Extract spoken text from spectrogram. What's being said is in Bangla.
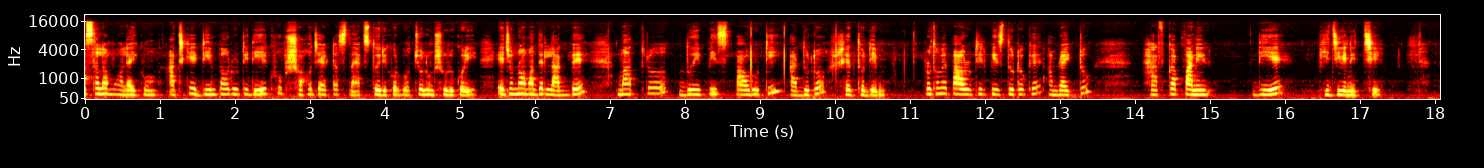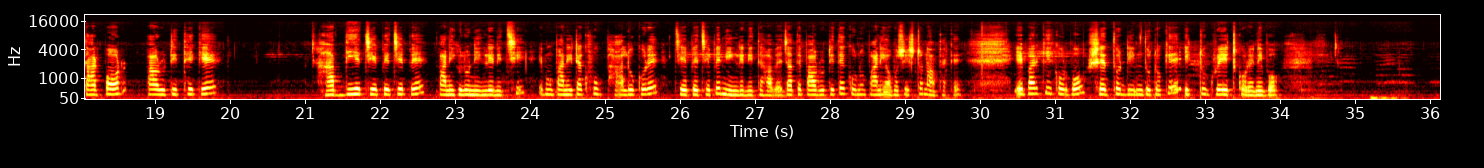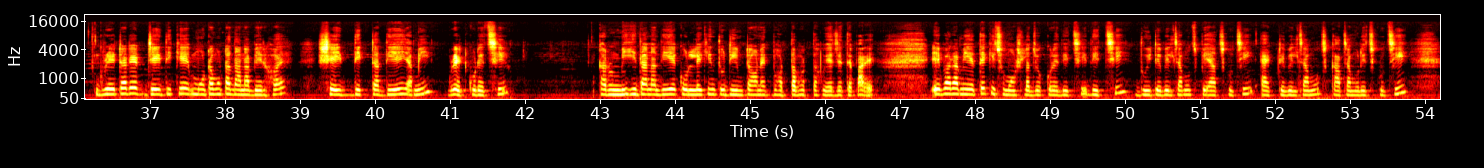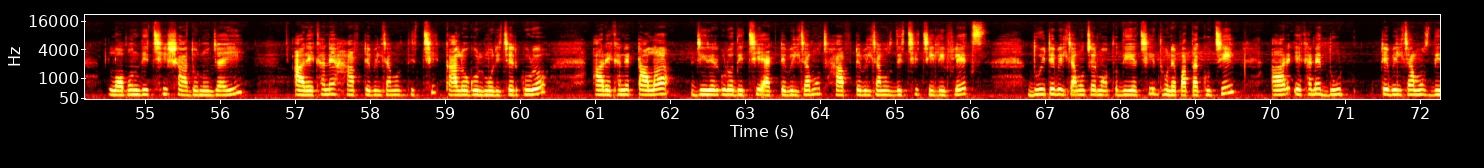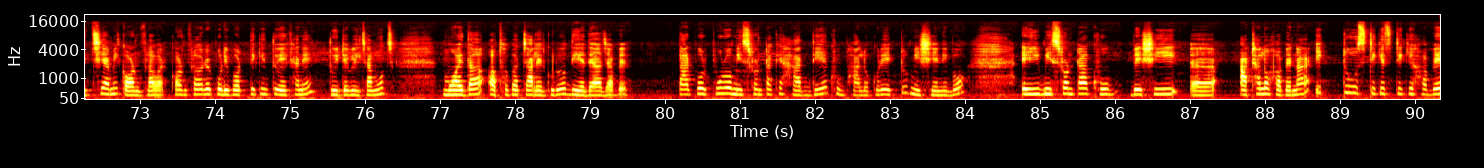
আসসালামু আলাইকুম। আজকে ডিম পাউরুটি দিয়ে খুব সহজে একটা স্ন্যাক্স তৈরি করব। চলুন শুরু করি। এজন্য আমাদের লাগবে মাত্র দুই পিস পাউরুটি আর দুটো সেদ্ধ ডিম। প্রথমে পাউরুটির পিস দুটোকে আমরা একটু হাফ কাপ পানি দিয়ে ভিজিয়ে নিচ্ছি। তারপর পাউরুটি থেকে হাত দিয়ে চেপে চেপে পানিগুলো নিংড়ে নিচ্ছি এবং পানিটা খুব ভালো করে চেপে চেপে নিংড়ে নিতে হবে যাতে পাউরুটিতে কোনো পানি অবশিষ্ট না থাকে। এবার কি করব? সেদ্ধ ডিম দুটোকে একটু গ্রেট করে নিব। গ্রেটারের যেই দিকে মোটা মোটা দানা বের হয়, সেই দিকটা দিয়েই আমি গ্রেট করেছি। কারণ মিহিদানা দিয়ে করলে কিন্তু ডিমটা অনেক ভর্তা ভর্তা হয়ে যেতে পারে। এবার আমি এতে কিছু মশলা যোগ করে দিচ্ছি। দিচ্ছি দুই টেবিল চামচ পেঁয়াজ কুচি, এক টেবিল চামচ কাঁচামরিচ কুচি, লবণ দিচ্ছি স্বাদ অনুযায়ী, আর এখানে হাফ টেবিল চামচ দিচ্ছি কালো গোলমরিচের গুঁড়ো, আর এখানে টালা জিরের গুঁড়ো দিচ্ছি এক টেবিল চামচ, হাফ টেবিল চামচ দিচ্ছি চিলি ফ্লেক্স, দুই টেবিল চামচের মতো দিয়েছি ধনে পাতা কুচি, আর এখানে দু টেবিল চামচ দিচ্ছি আমি কর্নফ্লাওয়ার। কর্নফ্লাওয়ারের পরিবর্তে কিন্তু এখানে দুই টেবিল চামচ ময়দা অথবা চালের গুঁড়ো দিয়ে দেওয়া যাবে। তারপর পুরো মিশ্রণটাকে হাত দিয়ে খুব ভালো করে একটু মিশিয়ে নিব। এই মিশ্রণটা খুব বেশি আঠালো হবে না, একটু স্টিকি স্টিকি হবে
